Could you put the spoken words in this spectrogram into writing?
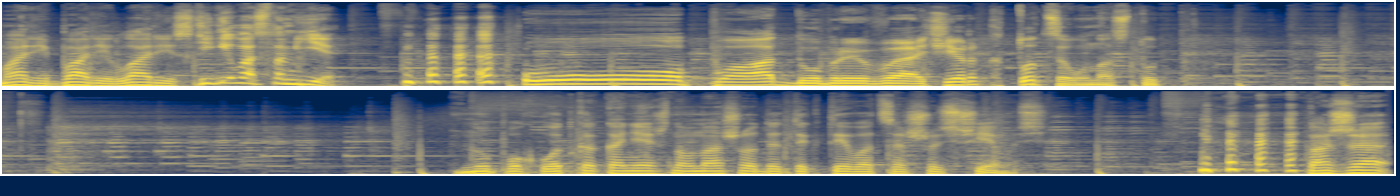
Марі, Барі, Ларі. Скільки вас там є? Опа, добрий вечір. Хто це у нас тут? Ну, походка, звісно, в нашого детектива це щось чимось. Каже,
